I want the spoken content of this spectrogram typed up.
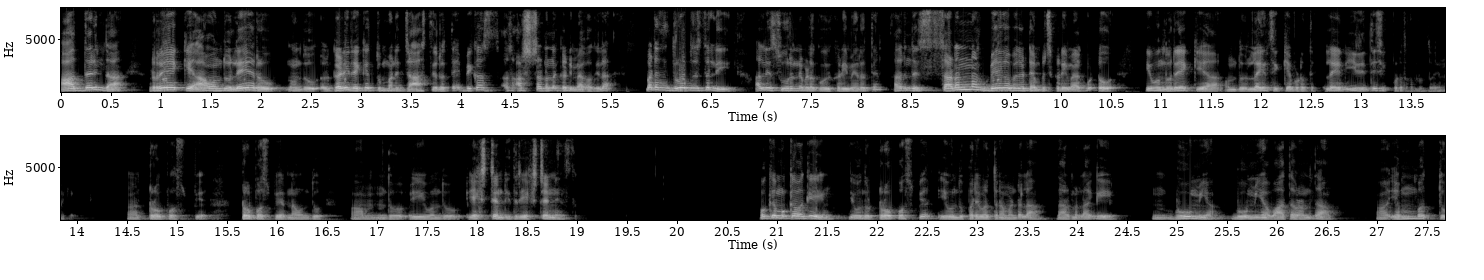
ಆದ್ದರಿಂದ ರೇಖೆ, ಆ ಒಂದು ಲೇಯರು ಒಂದು ಗಡಿ ರೇಖೆ ತುಂಬಾ ಜಾಸ್ತಿ ಇರುತ್ತೆ ಬಿಕಾಸ್ ಅಷ್ಟು ಸಡನ್ ಕಡಿಮೆ ಆಗೋದಿಲ್ಲ. ಬಟ್ ಅದು ಧ್ರುವ ಪ್ರದೇಶದಲ್ಲಿ ಅಲ್ಲಿ ಸೂರ್ಯನ ಬೆಳಕು ಕಡಿಮೆ ಇರುತ್ತೆ. ಅದರಿಂದ ಸಡನ್ನಾಗಿ ಬೇಗ ಬೇಗ ಟೆಂಪರೇಚರ್ ಕಡಿಮೆ ಆಗಿಬಿಟ್ಟು ಈ ಒಂದು ರೇಖೆಯ ಒಂದು ಲೈನ್ ಸಿಕ್ಕೇ ಬಿಡುತ್ತೆ ಲೈನ್ ಈ ರೀತಿ ಸಿಕ್ಬಿಡುತ್ತೆ ನಿಮಗೆ. ಟ್ರೋಪೋಸ್ಪಿಯರ್ ಟ್ರೋಪೋಸ್ಪಿಯರ್ನ ಒಂದು ಒಂದು ಈ ಒಂದು ಎಕ್ಸ್ಟೆಂಡ್ ಇದ್ರ ಎಕ್ಸ್ಟೆಂಡೆನ್ಸ್ ಓಕೆ, ಮುಖ್ಯವಾಗಿ ಈ ಒಂದು ಟ್ರೋಪೋಸ್ಪಿಯರ್ ಈ ಒಂದು ಪರಿವರ್ತನಾ ಮಂಡಲ ನಾರ್ಮಲ್ ಆಗಿ ಭೂಮಿಯ ಭೂಮಿಯ ವಾತಾವರಣದ ಎಂಬತ್ತು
